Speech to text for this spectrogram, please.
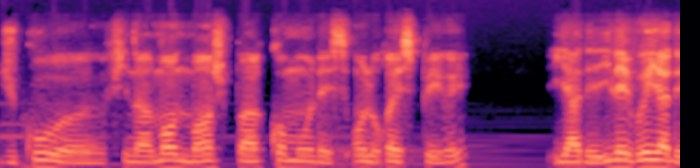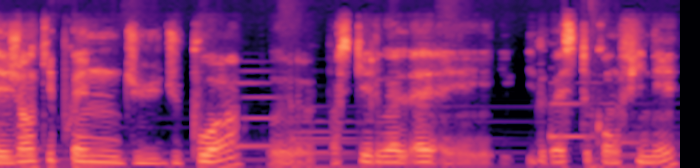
Du coup, euh, finalement, on ne mange pas comme on l'aurait espéré. Il, y a des, il est vrai, il y a des gens qui prennent du, du poids parce qu'ils re- ils restent confinés,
